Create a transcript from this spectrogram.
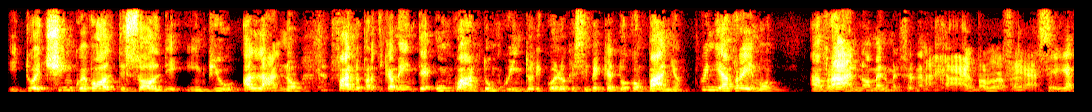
i tuoi 5 volte soldi in più all'anno fanno praticamente un quarto, un quinto di quello che si becca il tuo compagno. Quindi avremo avranno, a me non me ne frega una cara, proprio frega una sega,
